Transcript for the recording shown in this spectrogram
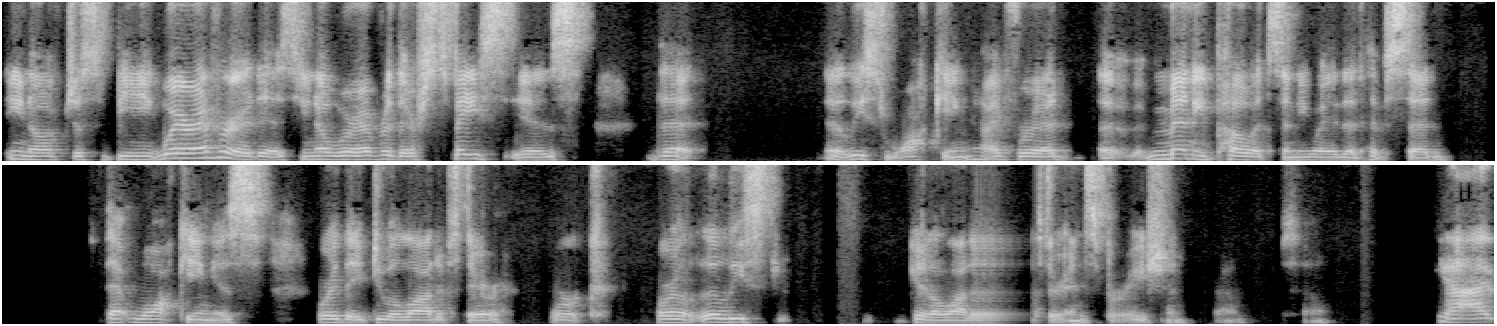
you know of just being wherever it is you know wherever their space is that at least walking i've read uh, many poets anyway that have said that walking is where they do a lot of their work or at least get a lot of their inspiration from so Yeah, I,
